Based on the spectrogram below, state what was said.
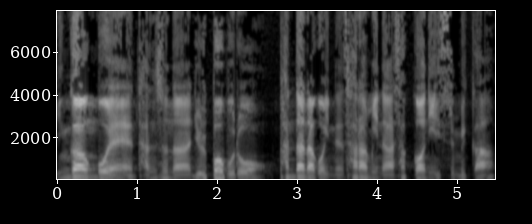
인과응보에 단순한 율법으로 판단하고 있는 사람이나 사건이 있습니까?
